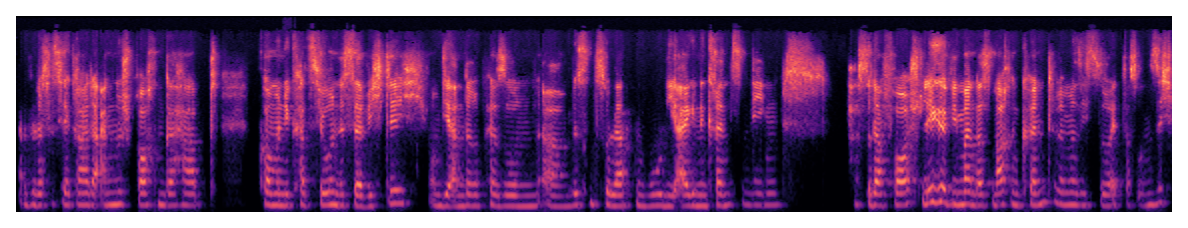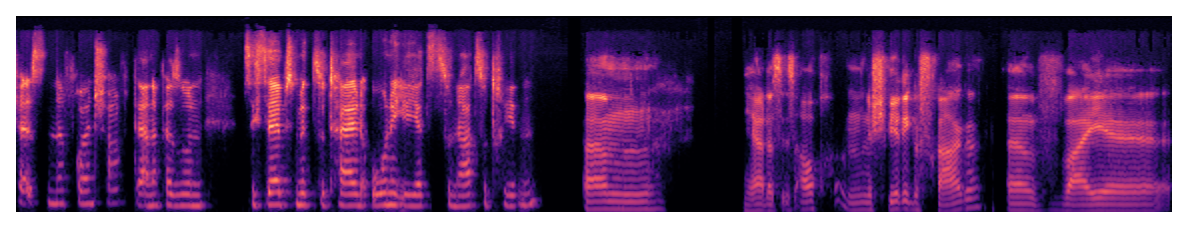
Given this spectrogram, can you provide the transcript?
Also das ist ja gerade angesprochen gehabt. Kommunikation ist sehr wichtig, um die andere Person äh, wissen zu lassen, wo die eigenen Grenzen liegen. Hast du da Vorschläge, wie man das machen könnte, wenn man sich so etwas unsicher ist in der Freundschaft, der anderen Person sich selbst mitzuteilen, ohne ihr jetzt zu nahe zu treten? Ähm, ja, das ist auch eine schwierige Frage, äh, weil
